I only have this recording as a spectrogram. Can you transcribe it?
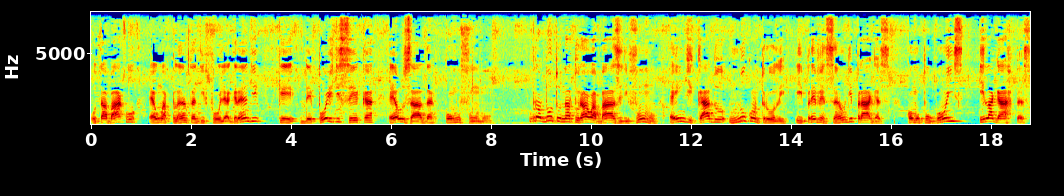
O tabaco é uma planta de folha grande que, depois de seca, é usada como fumo. O produto natural à base de fumo é indicado no controle e prevenção de pragas, como pulgões e lagartas,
